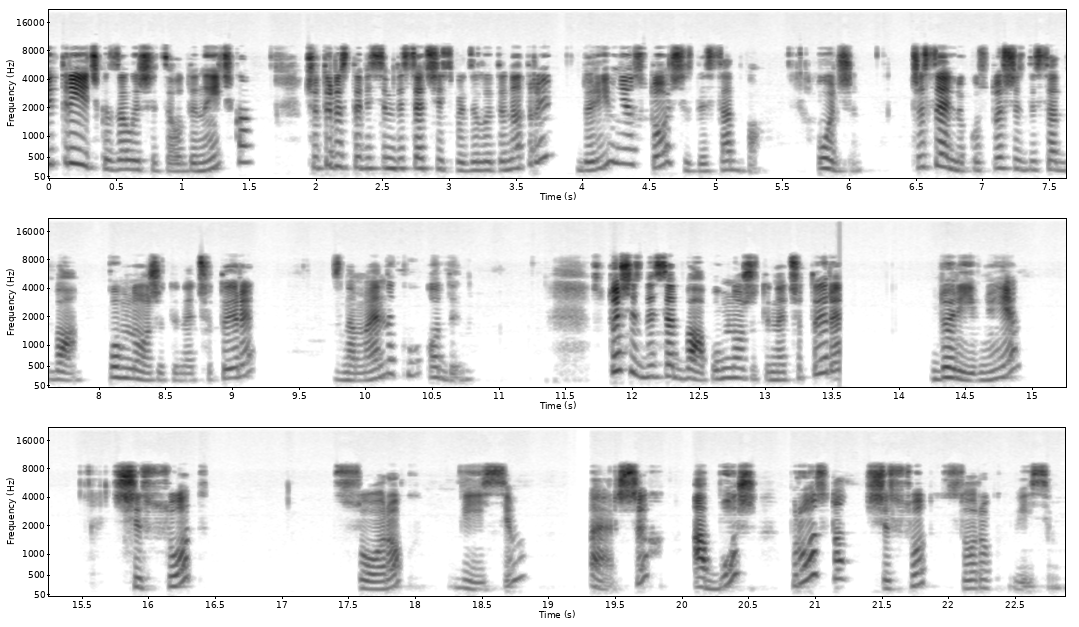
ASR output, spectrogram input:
Від трієчки залишиться одиничка. 486 поділити на 3 дорівнює 162. Отже, чисельнику 162 помножити на 4, знаменнику 1. 162 помножити на 4 дорівнює 648 перших, або ж просто 648.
